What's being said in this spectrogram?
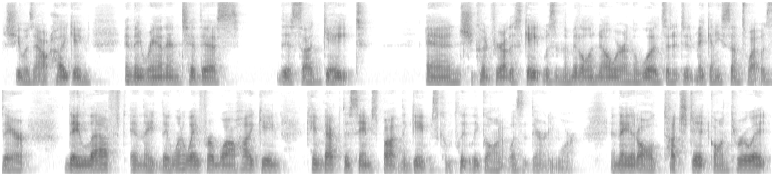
she was out hiking and they ran into this this uh, gate and she couldn't figure out this gate was in the middle of nowhere in the woods and it didn't make any sense why it was there. They left and they they went away for a while hiking came back to the same spot and the gate was completely gone. It wasn't there anymore. And they had all touched it gone through it.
